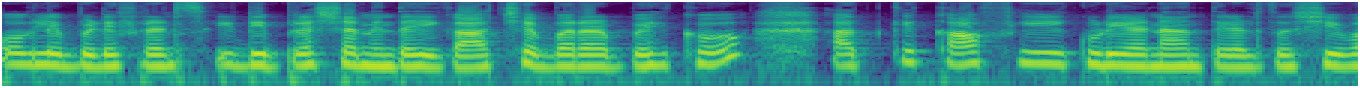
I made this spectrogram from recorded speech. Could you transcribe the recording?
ಹೋಗ್ಲಿ ಬಿಡಿ ಫ್ರೆಂಡ್ಸ್ ಈ ಡಿಪ್ರೆಷನಿಂದ ಈಗ ಆಚೆ ಬರಬೇಕು. ಅದಕ್ಕೆ ಕಾಫಿ ಕುಡಿಯೋಣ ಅಂತ ಹೇಳ್ತು ಶಿವ.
